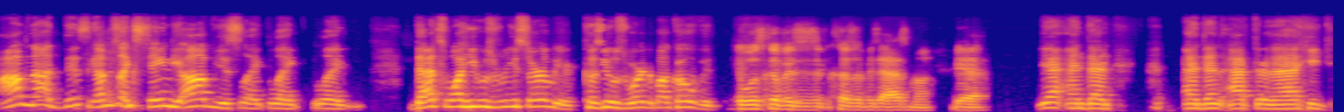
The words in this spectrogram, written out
I'm not this. I'm just like saying the obvious, like like like that's why he was released earlier because he was worried about COVID. It was because because of his asthma. Yeah. Yeah, and then and then after that, he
